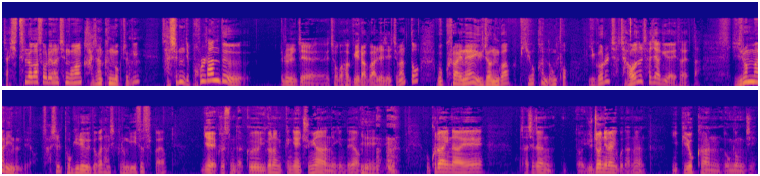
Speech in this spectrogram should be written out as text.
자, 히틀러가 소련을 침공한 가장 큰 목적이 사실은 이제 폴란드 를 이제 저거 하기라고 알려져 있지만 또 우크라이나의 유전과 비옥한 농토 이거를 자원을 차지하기 위해서였다. 이런 말이 있는데요. 사실 독일의 의도가 당시 그런 게 있었을까요? 예, 그렇습니다. 그 이거는 굉장히 중요한 얘기인데요. 예. 우크라이나의 사실은 어, 유전이라기보다는 이 비옥한 농경지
